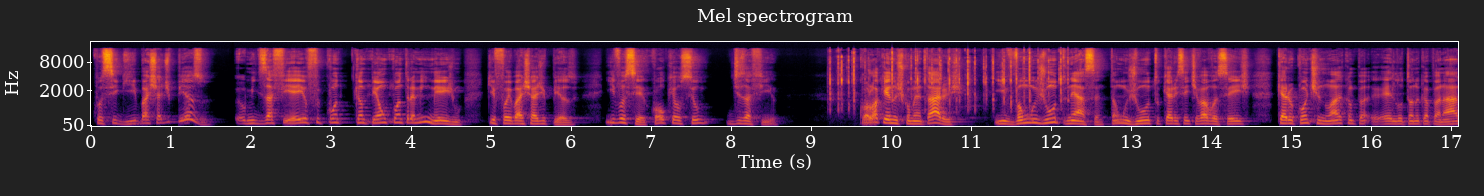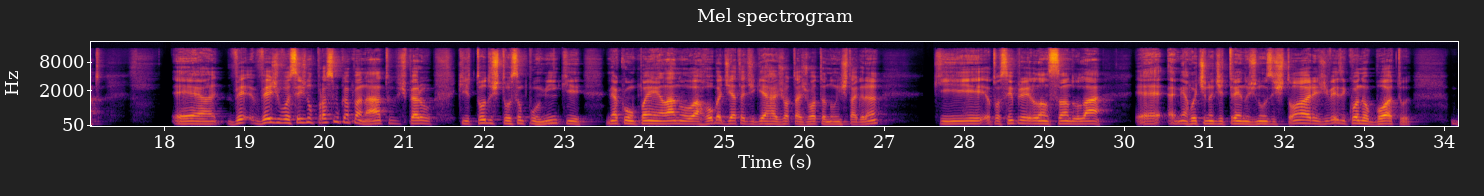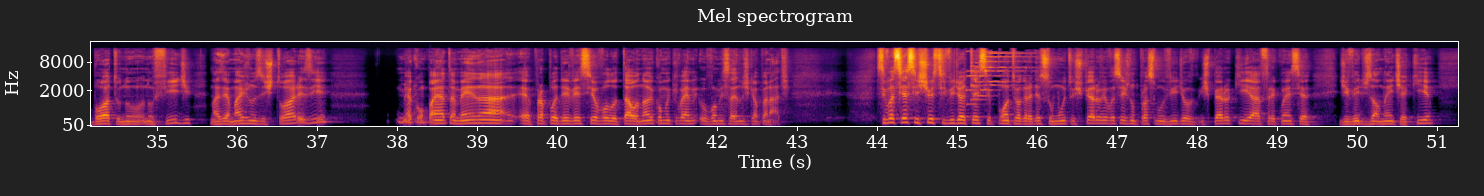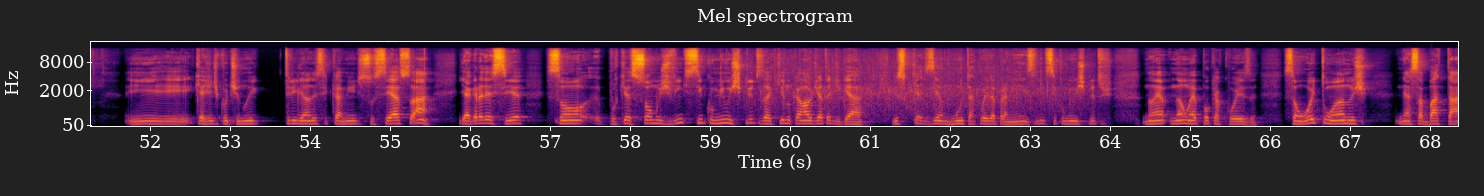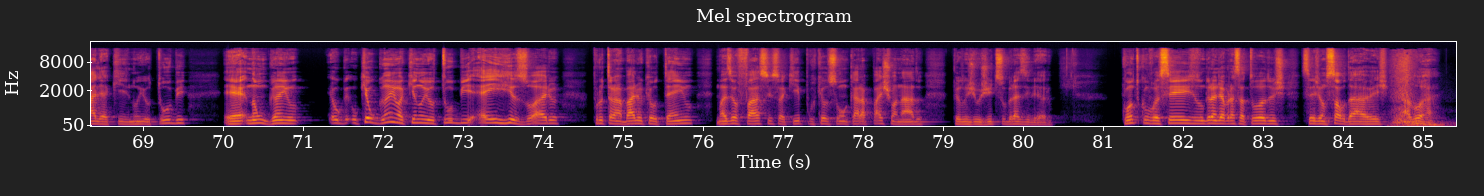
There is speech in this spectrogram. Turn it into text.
consegui baixar de peso. Eu me desafiei, eu fui campeão contra mim mesmo, que foi baixar de peso. E você, qual que é o seu desafio? Coloque aí nos comentários e vamos junto nessa. Tamo junto, quero incentivar vocês, quero continuar eh, lutando no campeonato. É, vejo vocês no próximo campeonato. Espero que todos torçam por mim, que me acompanhem lá no arroba Dieta de Guerra JJ no Instagram, que eu estou sempre lançando lá é, a minha rotina de treinos nos stories. De vez em quando eu boto, boto no, no feed, mas é mais nos stories e me acompanhar também é, para poder ver se eu vou lutar ou não e como que vai, eu vou me sair nos campeonatos. Se você assistiu esse vídeo até esse ponto, eu agradeço muito. Espero ver vocês no próximo vídeo. Eu espero que a frequência de vídeos aumente aqui e que a gente continue trilhando esse caminho de sucesso. Ah, e agradecer, são, porque somos 25 mil inscritos aqui no canal Dieta de Guerra. Isso quer dizer muita coisa para mim. 25 mil inscritos não é, não é pouca coisa. São oito anos nessa batalha aqui no YouTube. É, não ganho. Eu, o que eu ganho aqui no YouTube é irrisório para o trabalho que eu tenho, mas eu faço isso aqui porque eu sou um cara apaixonado pelo jiu-jitsu brasileiro. Conto com vocês, um grande abraço a todos, sejam saudáveis. Aloha!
